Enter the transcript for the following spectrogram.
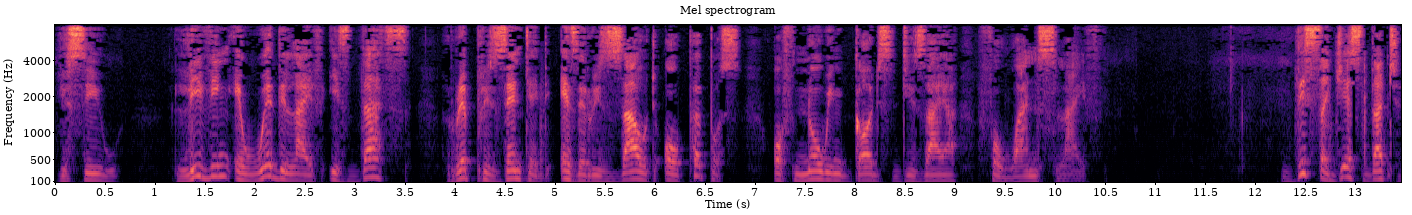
You see, living a worthy life is thus represented as a result or purpose of knowing God's desire for one's life. This suggests that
